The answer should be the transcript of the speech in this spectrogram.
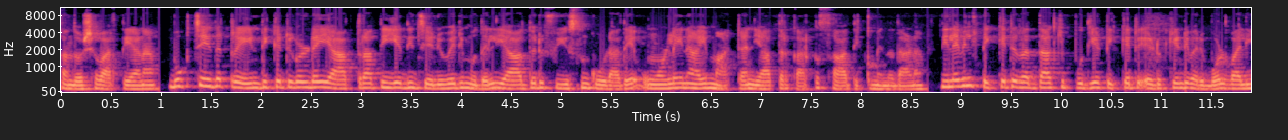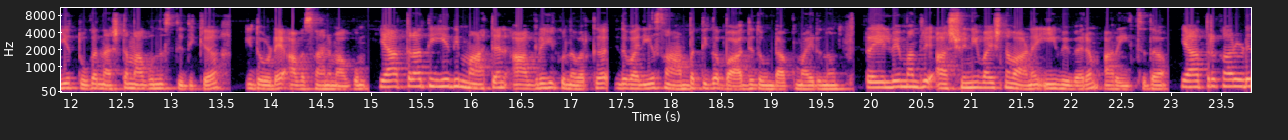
സന്തോഷ വാർത്തയാണ് ബുക്ക് ചെയ്ത ട്രെയിൻ ടിക്കറ്റുകളുടെ യാത്രാ തീയതി ജനുവരി മുതൽ യാതൊരു ഫീസും കൂടാതെ ഓൺലൈനായി മാറ്റാൻ യാത്രക്കാർക്ക് സാധിക്കുമെന്നതാണ്. നിലവിൽ ടിക്കറ്റ് റദ്ദാക്കി പുതിയ ടിക്കറ്റ് എടുക്കേണ്ടി വരുമ്പോൾ വലിയ തുക നഷ്ടമാകുന്ന സ്ഥിതിക്ക് ഇതോടെ അവസാനമാകും. യാത്രാ തീയതി മാറ്റാൻ ആഗ്രഹിക്കുന്നവർക്ക് ഇത് വലിയ സാമ്പത്തിക ബാധ്യത ഉണ്ടാക്കുമായിരുന്നു. റെയിൽവേ മന്ത്രി അശ്വിനി വൈഷ്ണവാണ് ഈ വിവരം അറിയിച്ചത്. യാത്രക്കാരുടെ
